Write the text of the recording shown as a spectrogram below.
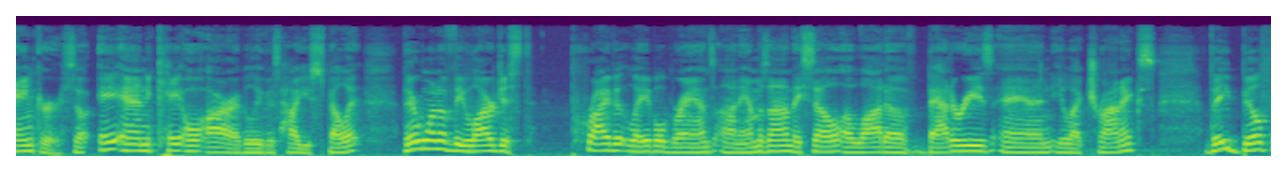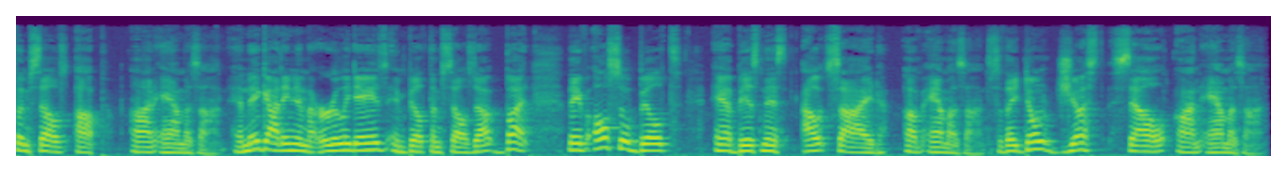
Anker. So A N K O R, I believe is how you spell it. They're one of the largest private label brands on Amazon. They sell a lot of batteries and electronics. They built themselves up on Amazon. And they got in in the early days and built themselves up, but they've also built a business outside of Amazon. So they don't just sell on Amazon.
